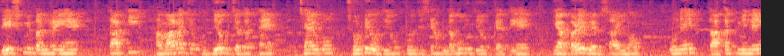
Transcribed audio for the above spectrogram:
देश में बन रहे हैं, ताकि हमारा जो उद्योग जगत है, चाहे वो छोटे उद्योग हो जिसे हम लघु उद्योग कहते हैं या बड़े व्यवसायी हों, उन्हें ताकत मिले,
